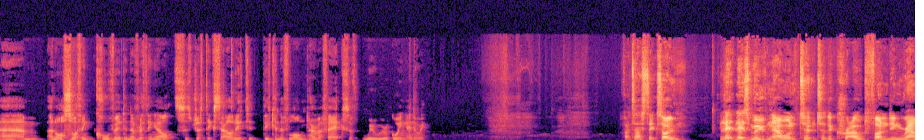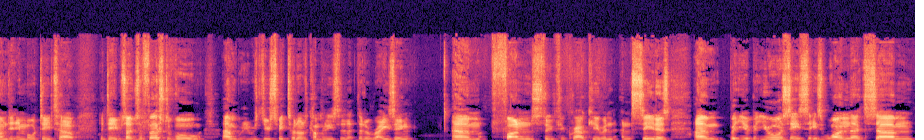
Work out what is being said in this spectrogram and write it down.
Um, and also, I think COVID and everything else has just accelerated the kind of long term effects of where we were going anyway. Fantastic. So, let, us move now on to, to the crowdfunding round in more detail, Nadeem. So, so first of all, um, we do speak to a lot of companies that, that are raising um, funds through through Crowdcube and, and Seedrs, um, but you, but yours is is one that's um,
